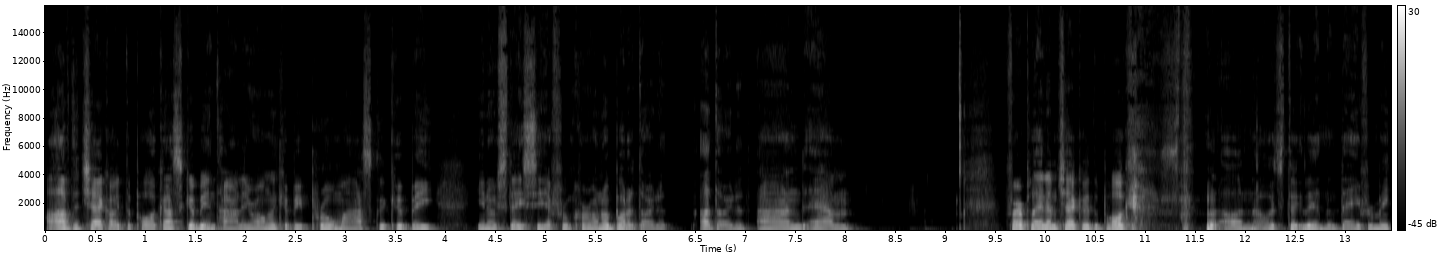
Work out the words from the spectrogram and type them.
I'll have to check out the podcast. It could be entirely wrong. It could be pro mask. It could be, you know, stay safe from corona, but I doubt it. I doubt it. And, um, fair play to them. Check out the podcast. oh no, it's too late in the day for me.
